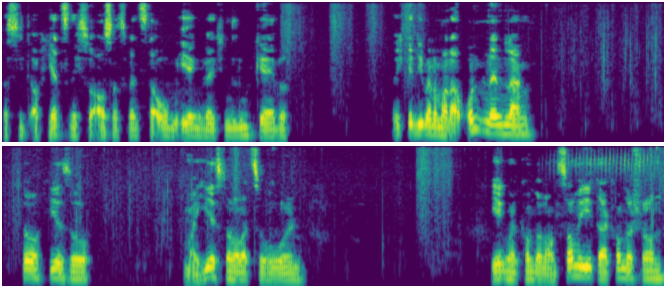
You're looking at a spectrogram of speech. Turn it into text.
Das sieht auch jetzt nicht so aus, als wenn es da oben irgendwelchen Loot gäbe. Ich gehe lieber nochmal da unten entlang. So, hier so. Mal hier ist doch noch was zu holen. Irgendwann kommt doch noch ein Zombie. Da kommt er schon.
